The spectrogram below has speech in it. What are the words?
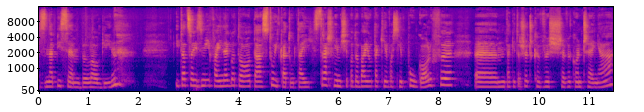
z napisem blogin. I to, co jest mi fajnego, to ta stójka tutaj. Strasznie mi się podobają takie właśnie półgolfy, takie troszeczkę wyższe wykończenia.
